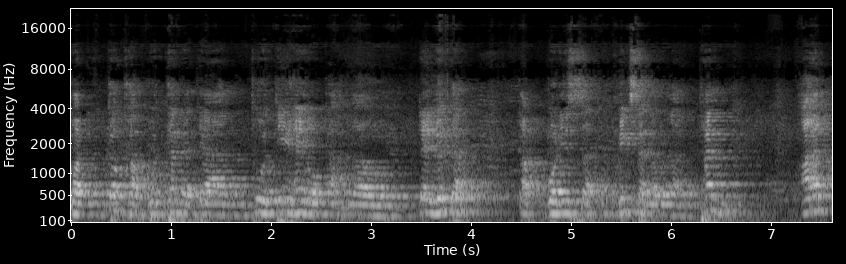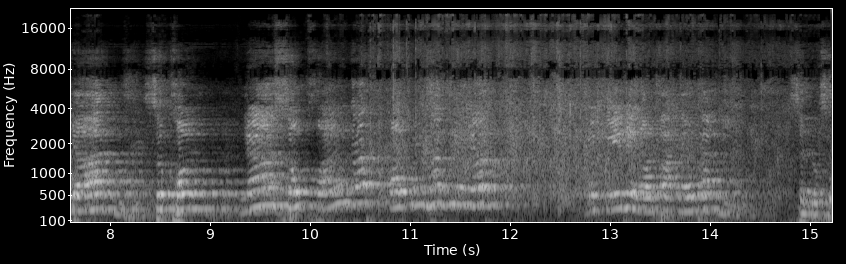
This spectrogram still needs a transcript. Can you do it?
ก่อนอื่นต้องขอบคุณท่านอาจารย์ผู้ที่ให้โอกาสเราได้รู้จักกับบริษัทบิ๊กซันอลท่านอาจารย์สุคนงาสมฝันครับขอบคุณท่านด้วยครับเมื่อกี้เนี่ยเราฟังแล้วท่านสนุกส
